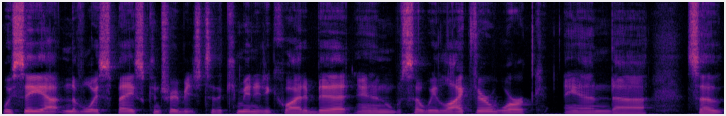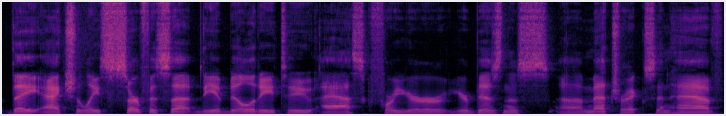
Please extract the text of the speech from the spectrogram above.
we see out in the voice space contributes to the community quite a bit. And so we like their work and uh, so they actually surface up the ability to ask for your your business uh, metrics and have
